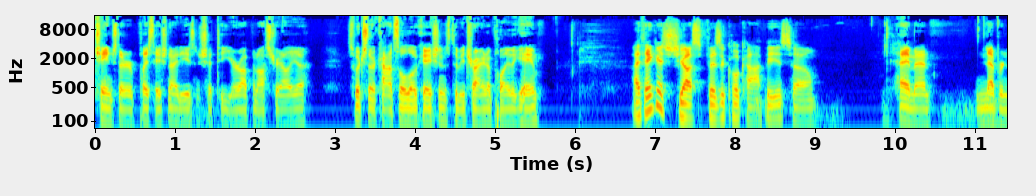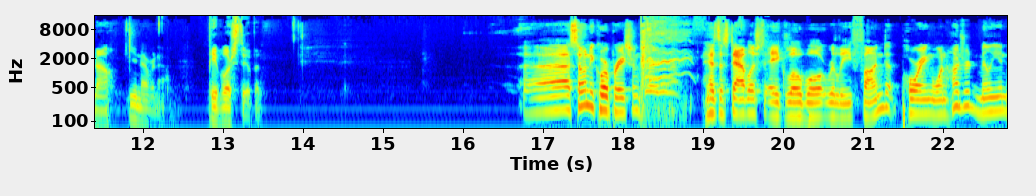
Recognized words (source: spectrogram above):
change their PlayStation IDs and shit to Europe and Australia, switch their console locations to be trying to play the game. I think it's just physical copies, so Hey man, never know. you never know. People are stupid. Uh, Sony Corporation has established a global relief fund, pouring $100 million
